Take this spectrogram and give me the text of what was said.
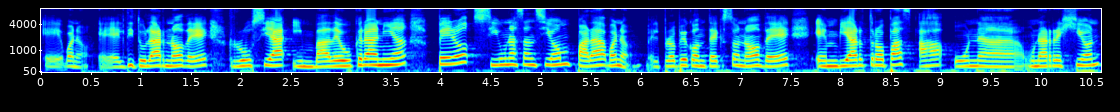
eh, bueno, el titular, ¿no? De Rusia invade Ucrania, pero sí una sanción para, bueno, el propio contexto, ¿no? De enviar tropas a una, una región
